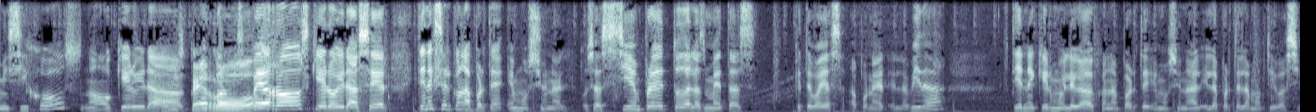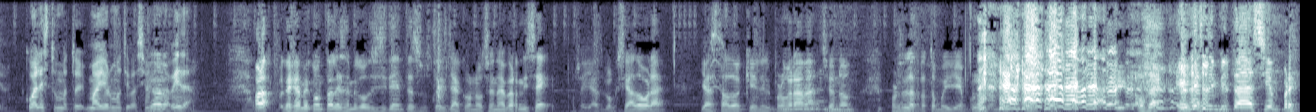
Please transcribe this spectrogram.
mis hijos, ¿no? O quiero ir a... Con mis perros. perros, quiero ir a hacer... Tiene que ser con la parte emocional. O sea, siempre todas las metas que te vayas a poner en la vida tiene que ir muy ligado con la parte emocional y la parte de la motivación. ¿Cuál es tu mayor motivación en la vida? Ahora, déjame contarles, amigos disidentes, ustedes ya conocen a Bernice, pues ella es boxeadora, ya ha estado aquí en el programa, ¿sí o no? Por eso la trato muy bien. o sea, ella está invitada siempre.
